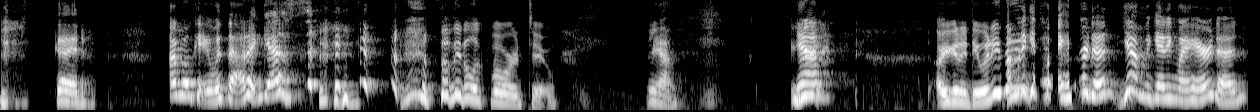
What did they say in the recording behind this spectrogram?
Good. I'm okay with that, I guess. Something to look forward to. yeah. Here- Yeah. Are you gonna do anything? I'm gonna get my hair done. Yeah, I'm getting my hair done.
